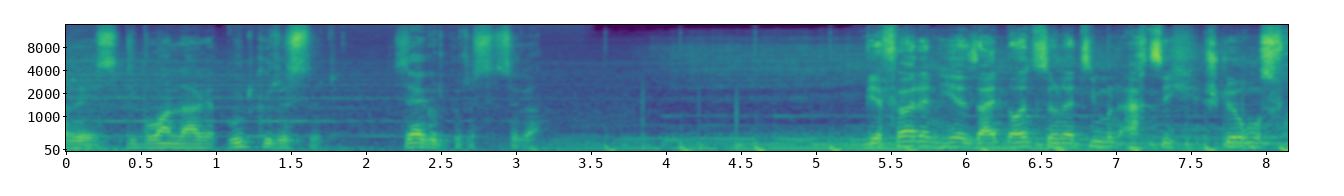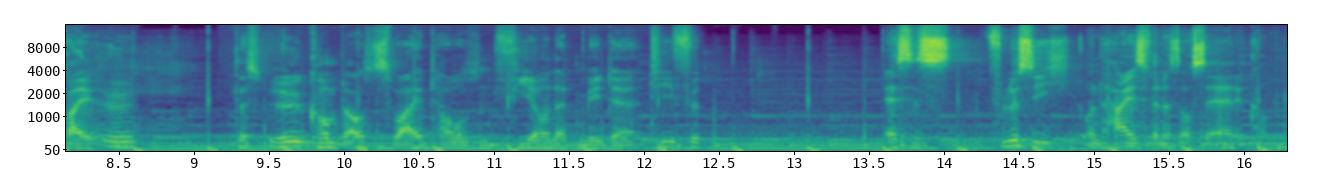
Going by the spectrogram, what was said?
Jahre ist die Bohranlage gut gerüstet. Sehr gut gerüstet sogar. Wir fördern hier seit 1987 störungsfrei Öl. Das Öl kommt aus 2400 Meter Tiefe. Es ist flüssig und heiß, wenn es aus der Erde kommt.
